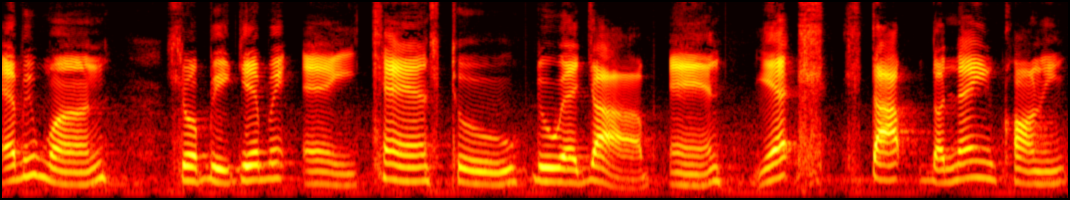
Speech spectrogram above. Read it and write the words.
everyone should be given a chance to do a job. And let's stop the name calling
